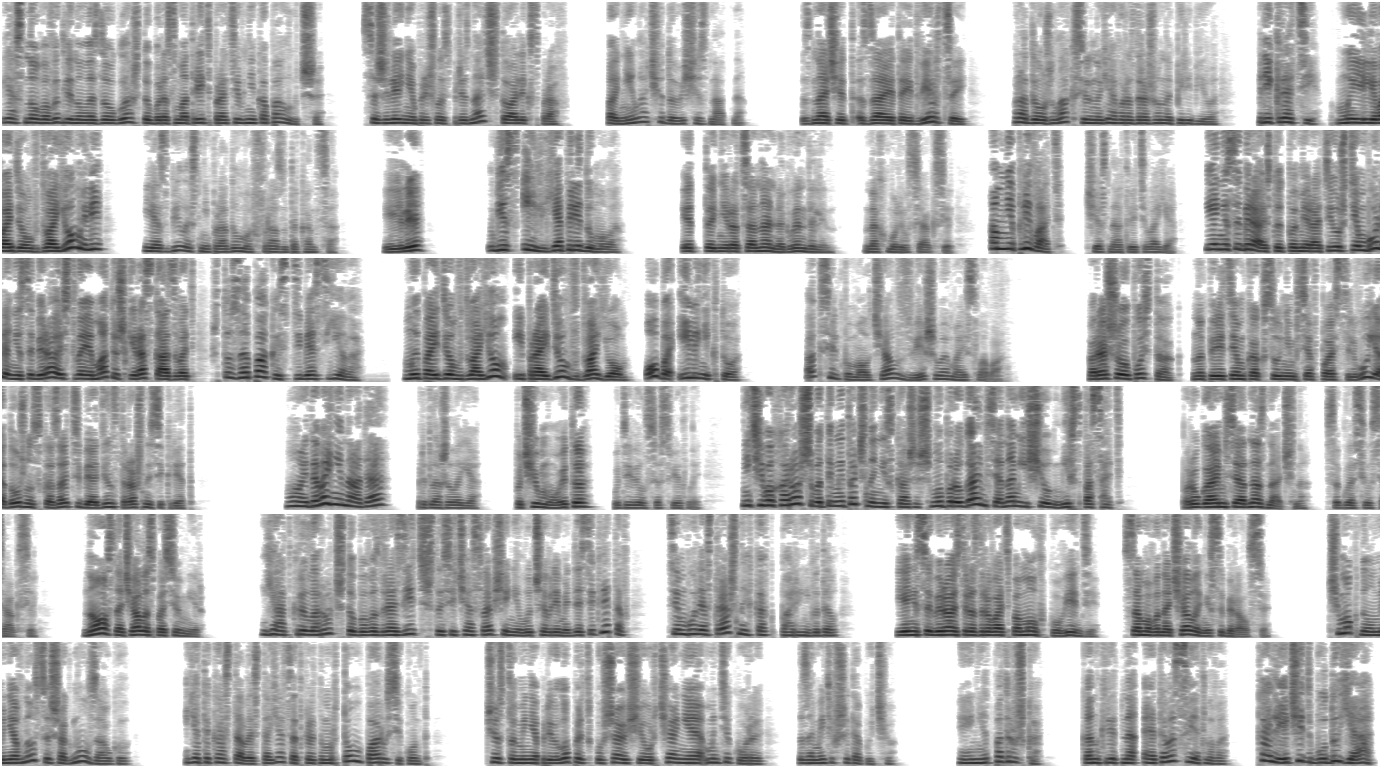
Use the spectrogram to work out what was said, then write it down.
Я снова выглянула из-за угла, чтобы рассмотреть противника получше. С сожалением пришлось признать, что Алекс прав. Фанило чудовище знатно. «Значит, за этой дверцей...» — продолжил Аксель, но я его раздраженно перебила. «Прекрати! Мы или войдем вдвоем, или...» Я сбилась, не продумав фразу до конца. «Или...» «Без «или» я передумала». «Это нерационально, Гвендолин», — нахмурился Аксель. «А мне плевать», — честно ответила я. «Я не собираюсь тут помирать, и уж тем более не собираюсь твоей матушке рассказывать, что за пакость тебя съела. Мы пойдем вдвоем и пройдем вдвоем, оба или никто. Аксель помолчал, взвешивая мои слова. «Хорошо, пусть так, но перед тем, как сунемся в пасть льву, я должен сказать тебе один страшный секрет». «Ой, давай не надо, а?» — предложила я. «Почему это?» — удивился Светлый. «Ничего хорошего ты мне точно не скажешь. Мы поругаемся, а нам еще мир спасать». «Поругаемся однозначно», — согласился Аксель. «Но сначала спасем мир». Я открыла рот, чтобы возразить, что сейчас вообще не лучшее время для секретов, тем более страшных, как парень выдал. Я не собираюсь разрывать помолвку, Венди. С самого начала не собирался. Чмокнул меня в нос и шагнул за угол. Я так и осталась стоять с открытым ртом пару секунд. Чувство меня привело предвкушающее урчание мантикоры, заметившей добычу. И нет, подружка, конкретно этого светлого калечить буду я.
